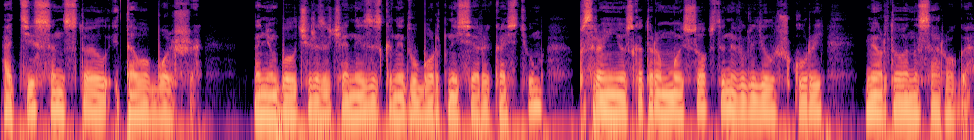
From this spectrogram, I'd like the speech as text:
а Тиссен стоил и того больше — на нем был чрезвычайно изысканный двубортный серый костюм, по сравнению с которым мой собственный выглядел шкурой мертвого носорога.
